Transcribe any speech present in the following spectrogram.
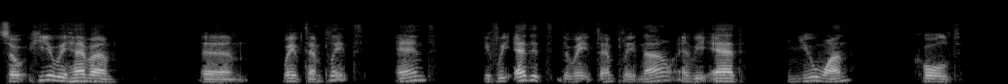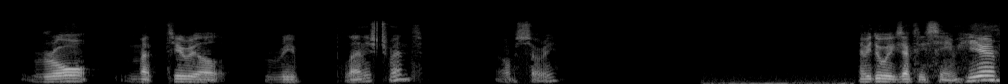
So here we have a um, wave template and if we edit the wave template now and we add a new one called raw material replenishment, oh sorry, and we do exactly the same here.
